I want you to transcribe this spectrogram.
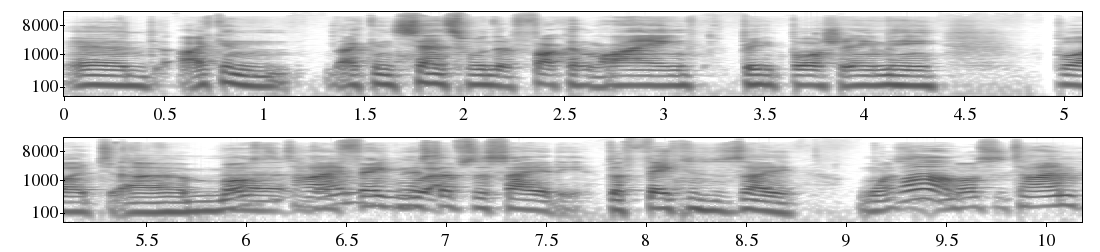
And I can I can sense when they're fucking lying, being bullshitting me. But uh, most of the time, the fakeness you- of society. the fakeness of society. Once, Wow. most of the time,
